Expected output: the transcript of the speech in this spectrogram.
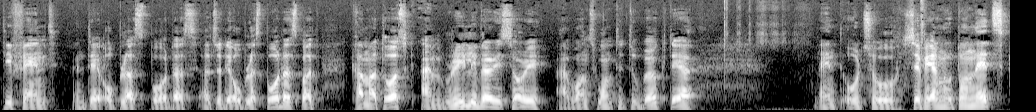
defend the oblast borders, also the oblast borders, but Kramatorsk, I'm really very sorry. I once wanted to work there. And also Severodonetsk,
